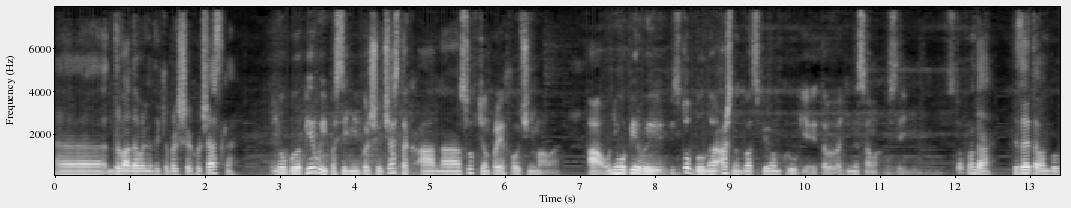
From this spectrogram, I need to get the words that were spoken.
э, два довольно-таки больших участка. У него было первый и последний большой участок, а на софте он проехал очень мало. А, у него первый пит-стоп был на, аж на 21 круге. Это один из самых последних стопов. Ну да, из-за этого он был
